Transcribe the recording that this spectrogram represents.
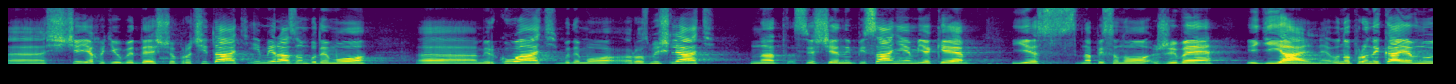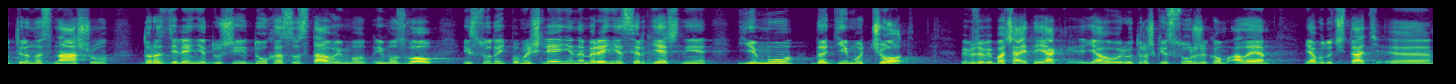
е, ще я хотів би дещо прочитати, і ми разом будемо міркувати, будемо розмишляти над священним писанням, яке є написано живе і. Воно проникає внутрішність нашу до розділення душі і духа, составу і мозгов, і судить помишлення, намирення сердечні. Йому дадімо чот. Ви вже вибачайте, як я говорю трошки суржиком, але я буду читати е,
